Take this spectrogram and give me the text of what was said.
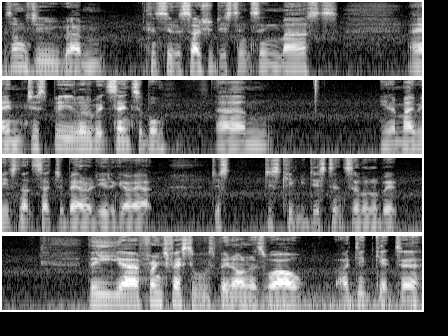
as long as you um, consider social distancing, masks, and just be a little bit sensible um, you know, maybe it's not such a bad idea to go out. Just just keep your distance a little bit. The uh, Fringe Festival's been on as well. I did get to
